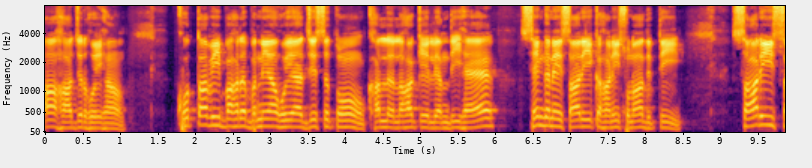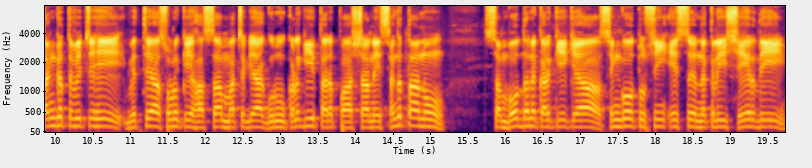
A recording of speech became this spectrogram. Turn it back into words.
ਆ ਹਾਜ਼ਰ ਹੋਏ ਹਾਂ। ਖੋਤਾ ਵੀ ਬਾਹਰ ਬੰਨਿਆ ਹੋਇਆ ਜਿਸ ਤੋਂ ਖੱਲ ਲਾਹ ਕੇ ਲਿਆਂਦੀ ਹੈ। ਸਿੰਘ ਨੇ ਸਾਰੀ ਕਹਾਣੀ ਸੁਣਾ ਦਿੱਤੀ। ਸਾਰੀ ਸੰਗਤ ਵਿੱਚ ਇਹ ਵਿਥਿਆ ਸੁਣ ਕੇ ਹਾਸਾ ਮਚ ਗਿਆ। ਗੁਰੂ ਕਲਗੀਧਰ ਪਾਤਸ਼ਾਹ ਨੇ ਸੰਗਤਾਂ ਨੂੰ ਸੰਬੋਧਨ ਕਰਕੇ ਕਿਹਾ, ਸਿੰਘੋ, ਤੁਸੀਂ ਇਸ ਨਕਲੀ ਸ਼ੇਰ ਦੀ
